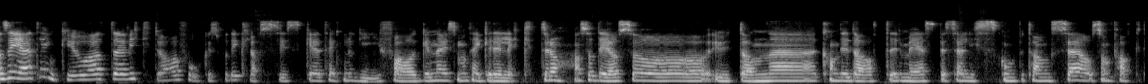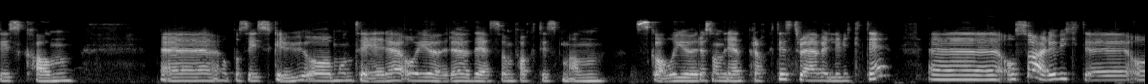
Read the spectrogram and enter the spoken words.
Altså jeg tenker jo at Det er viktig å ha fokus på de klassiske teknologifagene hvis man tenker elektro. Altså Det å utdanne kandidater med spesialistkompetanse og som faktisk kan eh, si, skru og montere og gjøre det som faktisk man skal gjøre sånn rent praktisk, tror jeg er veldig viktig. Eh, og så er det jo viktig å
